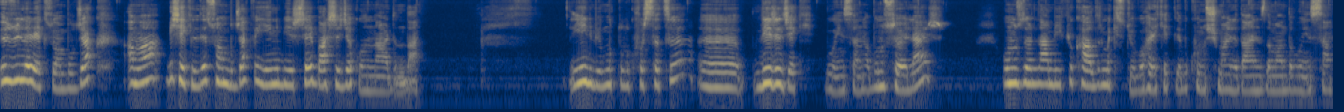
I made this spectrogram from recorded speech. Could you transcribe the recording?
üzülerek son bulacak ama bir şekilde son bulacak ve yeni bir şey başlayacak onun ardından. Yeni bir mutluluk fırsatı e, verilecek bu insana. Bunu söyler omuzlarından bir yükü kaldırmak istiyor bu hareketle, bu konuşmayla da aynı zamanda bu insan.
